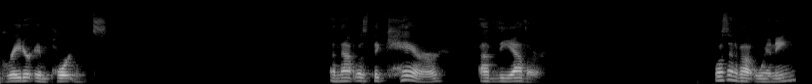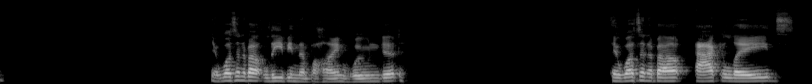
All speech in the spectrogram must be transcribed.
greater importance. And that was the care of the other it wasn't about winning it wasn't about leaving them behind wounded it wasn't about accolades.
